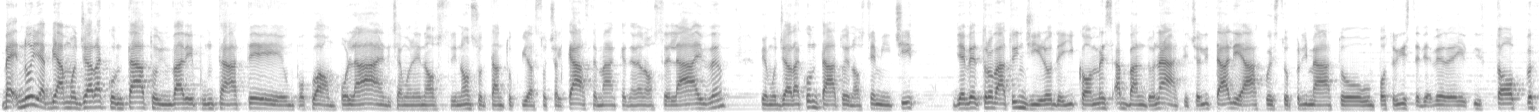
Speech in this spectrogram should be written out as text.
Beh, noi abbiamo già raccontato in varie puntate, un po' qua, un po' là, diciamo nei nostri, non soltanto qui a Social Cast, ma anche nelle nostre live abbiamo già raccontato ai nostri amici di aver trovato in giro degli e-commerce abbandonati, cioè l'Italia ha questo primato un po' triste di avere il top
